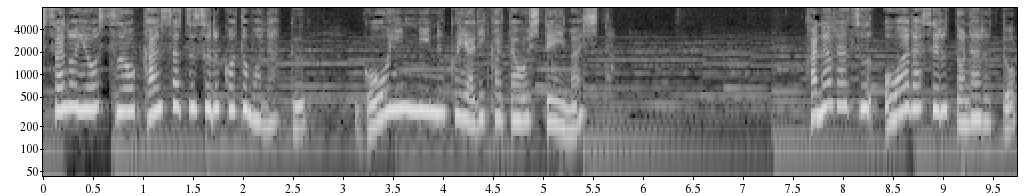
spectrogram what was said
草の様子を観察することもなく強引に抜くやり方をしていました。必ず終わらせるとなると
